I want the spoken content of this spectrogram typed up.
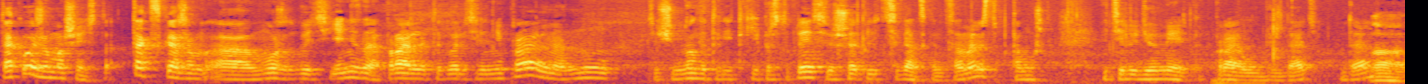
Такое же мошенничество. Так скажем, а, может быть, я не знаю, правильно это говорить или неправильно, ну, очень много таких, таких преступлений совершают люди цыганской национальности, потому что эти люди умеют, как правило, убеждать, да? Да,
